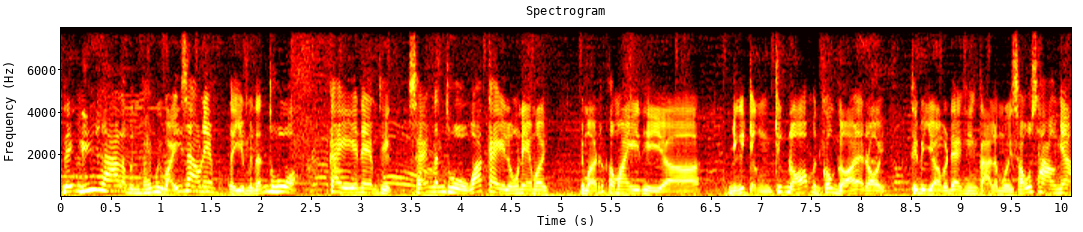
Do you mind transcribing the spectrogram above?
Để lý ra là mình phải 17 sao anh em tại vì mình đánh thua. Cay anh em thiệt sáng đánh thua quá cay luôn anh em ơi. Nhưng mà rất là may thì uh, những cái trận trước đó mình có gỡ lại rồi. Thì bây giờ mình đang hiện tại là 16 sao nha.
